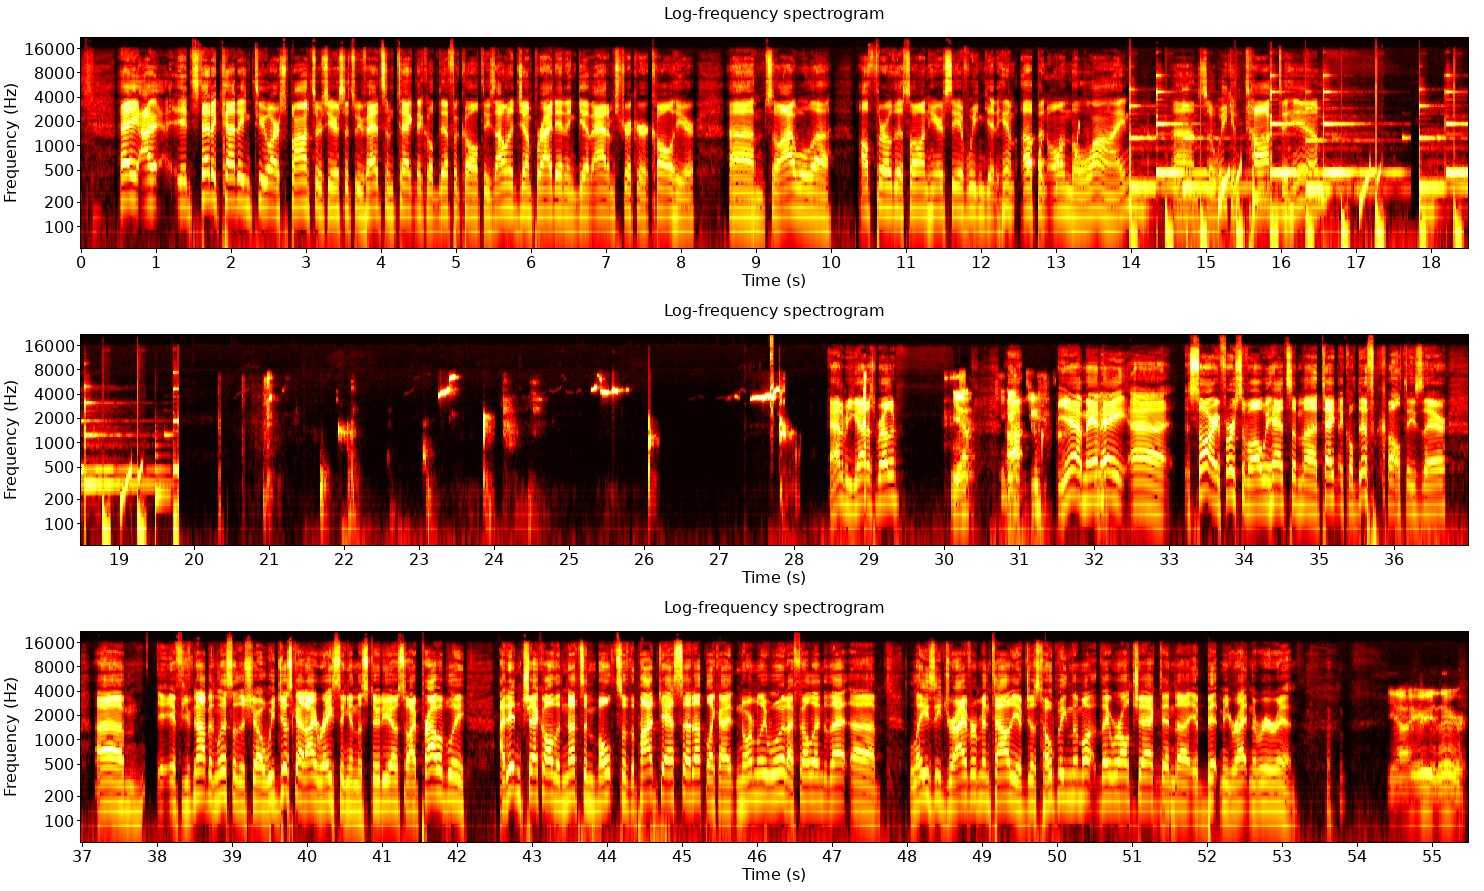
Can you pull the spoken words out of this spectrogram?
hey, I instead of cutting to our sponsors here, since we've had some technical difficulties, I want to jump right in and give Adam Stricker a call here. Um, so I will. Uh, I'll throw this on here, see if we can get him up and on the line, um, so we can talk to him. Adam, you got us, brother. Yep. You got Uh. Yeah, man. Hey, uh, sorry. First of all, we had some uh, technical difficulties there. Um, if you've not been listening to the show, we just got iRacing in the studio, so I probably I didn't check all the nuts and bolts of the podcast setup like I normally would. I fell into that uh, lazy driver mentality of just hoping them they were all checked, and uh, it bit me right in the rear end. Yeah, I hear you there.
